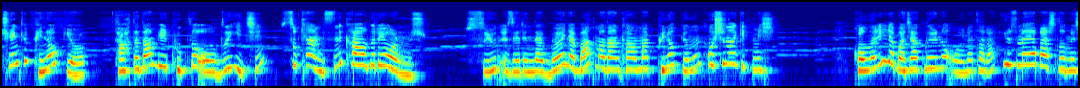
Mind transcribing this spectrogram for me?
Çünkü Pinokyo tahtadan bir kukla olduğu için su kendisini kaldırıyormuş. Suyun üzerinde böyle batmadan kalmak Pinokyo'nun hoşuna gitmiş. Kollarıyla bacaklarını oynatarak yüzmeye başlamış.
